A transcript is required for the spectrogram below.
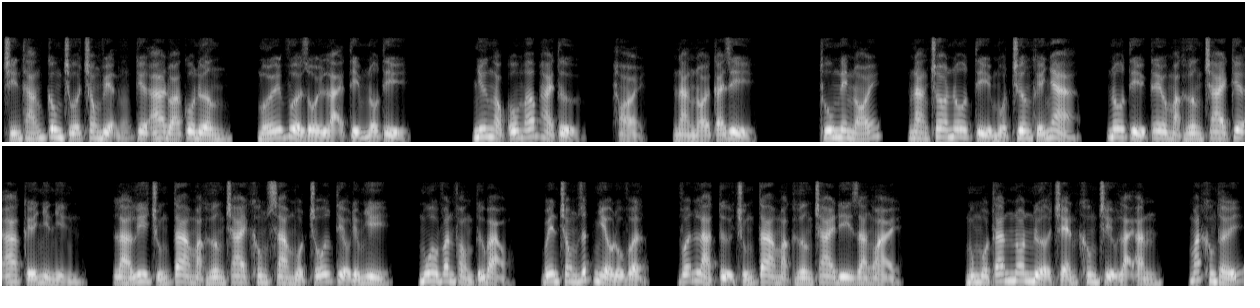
9 tháng công chúa trong viện kia A đoá cô nương, mới vừa rồi lại tìm nô tỳ. Như Ngọc ôm ấp hài tử, hỏi, nàng nói cái gì? Thu nên nói, nàng cho nô tỳ một trương khế nhà, nô tỳ kêu mặc hương trai kia a kế nhìn nhìn, là ly chúng ta mặc hương trai không xa một chỗ tiểu điếm nhi, mua văn phòng tứ bảo, bên trong rất nhiều đồ vật, vẫn là tự chúng ta mặc hương trai đi ra ngoài. Mùng một ăn non nửa chén không chịu lại ăn, mắt không thấy,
